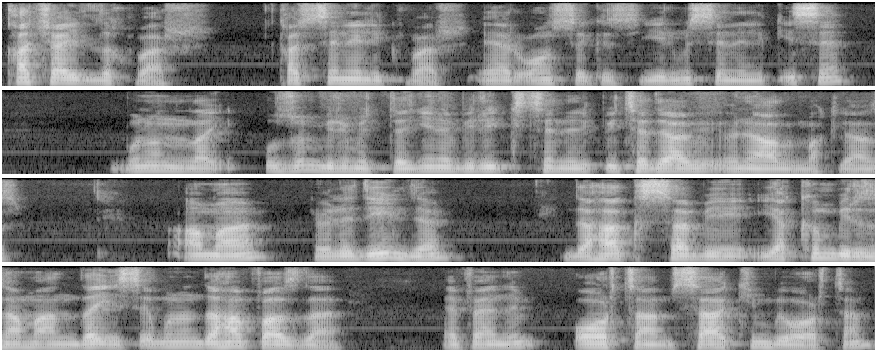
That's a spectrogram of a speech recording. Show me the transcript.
kaç aylık var, kaç senelik var. Eğer 18-20 senelik ise bununla uzun bir müddet yine 1-2 senelik bir tedavi öne almak lazım. Ama öyle değil de daha kısa bir yakın bir zamanda ise bunun daha fazla efendim ortam, sakin bir ortam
